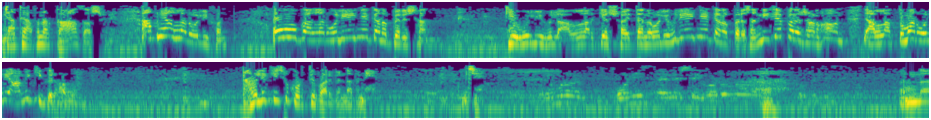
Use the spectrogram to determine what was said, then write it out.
যাতে আপনার কাজ আসবে। আপনি আল্লাহর অলি হন। অমুক আল্লাহর অলি এই নিয়ে কেন পেরেশান? কে অলি হলো আল্লাহর কে শয়তানের অলি হলে এই নিয়ে কেন পেরেশান? নিজে পেরেশান হন আল্লাহ তোমার অলি আমি কি করে হব? তাহলে কিছু করতে পারবেন আপনি। জি। না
